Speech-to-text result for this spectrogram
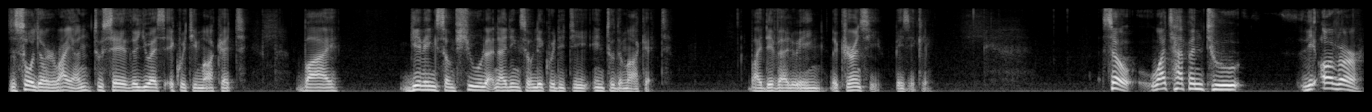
the soldier Ryan, to save the US equity market by giving some fuel and adding some liquidity into the market by devaluing the currency, basically. So, what happened to the other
